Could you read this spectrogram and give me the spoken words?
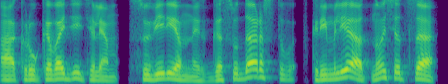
а к руководителям суверенных государств в Кремле относятся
